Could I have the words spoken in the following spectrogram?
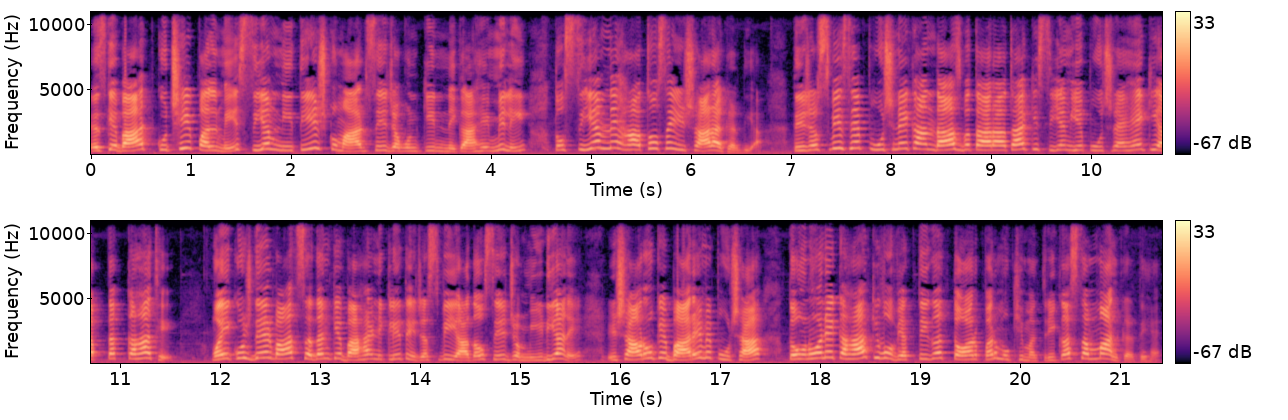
इसके बाद कुछ ही पल में सीएम नीतीश कुमार से जब उनकी निगाहें मिली तो सीएम ने हाथों से इशारा कर दिया। तेजस्वी से पूछने का अंदाज बता रहा था कि सीएम ये पूछ रहे हैं कि अब तक कहाँ थे। वहीं कुछ देर बाद सदन के बाहर निकले तेजस्वी यादव से जब मीडिया ने इशारों के बारे में पूछा तो उन्होंने कहा कि वो व्यक्तिगत तौर पर मुख्यमंत्री का सम्मान करते हैं।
